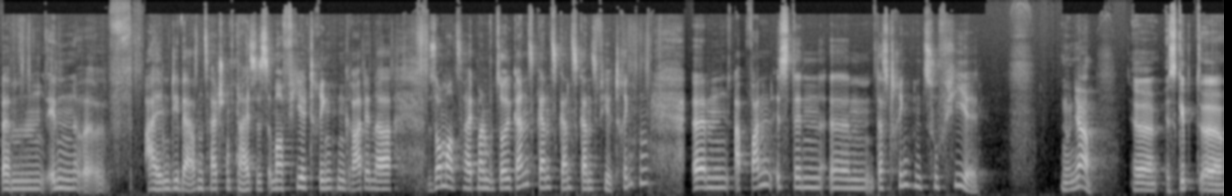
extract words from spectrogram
Ähm, in äh, allen diversen Zeitschriften heißt es immer viel trinken, gerade in der Sommerzeit. Man soll ganz, ganz, ganz, ganz viel trinken. Ähm, ab wann ist denn ähm, das Trinken zu viel? Nun ja, äh, es gibt äh,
